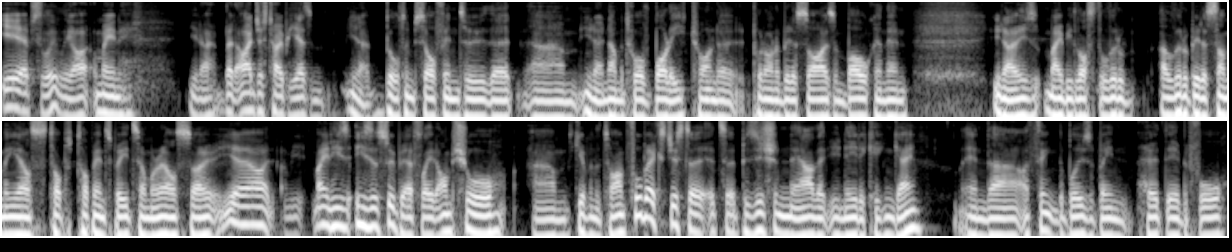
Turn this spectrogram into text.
Yeah, absolutely. I, I mean, you know, but I just hope he hasn't, you know, built himself into that, um, you know, number 12 body, trying to put on a bit of size and bulk, and then, you know, he's maybe lost a little a little bit of something else, top top end speed somewhere else. So yeah, I, I mean, mate, he's he's a super athlete. I'm sure, um, given the time, fullback's just a it's a position now that you need a kicking game, and uh, I think the Blues have been hurt there before,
